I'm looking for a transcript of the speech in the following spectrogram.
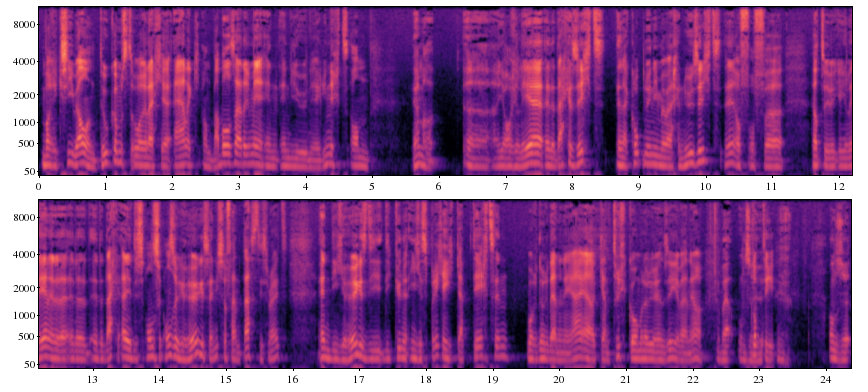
Maar ik zie wel een toekomst waar dat je eigenlijk aan het ermee en, en je je herinnert aan... Ja, maar eh, een jaar geleden heb je dat gezegd en dat klopt nu niet meer wat je nu zegt. Of, of eh, ja, twee weken geleden je- heb je dat... eh, dus onze, onze geheugens zijn niet zo fantastisch, right? En die geheugens die, die kunnen in gesprekken gecapteerd zijn, waardoor dat een AI eigenlijk kan terugkomen naar u en zeggen van ja, Wel, onze, klopt hier. onze,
